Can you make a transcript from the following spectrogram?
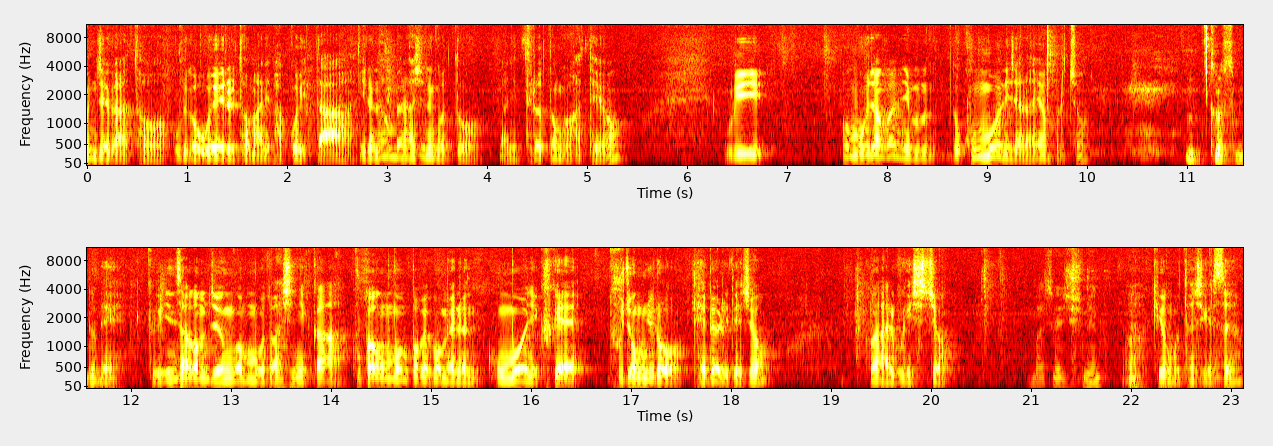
문제가 더 우리가 오해를 더 많이 받고 있다 이런 항변하시는 것도 많이 들었던 것 같아요. 우리 법무부 장관님도 공무원이잖아요, 그렇죠? 음, 그렇습니다. 네. 그 인사검증 업무도 하시니까 국가공무원법에 보면은 공무원이 크게 두 종류로 대별이 되죠. 그건 알고 계시죠? 말씀해 주시면 아, 기억 못 하시겠어요?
